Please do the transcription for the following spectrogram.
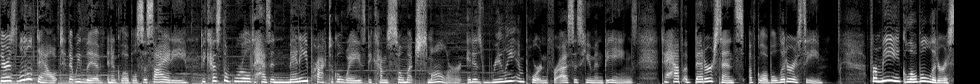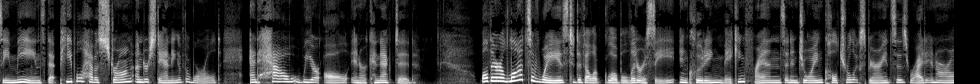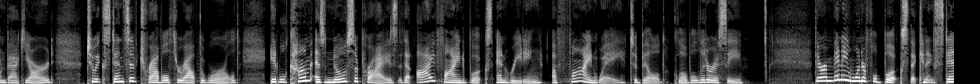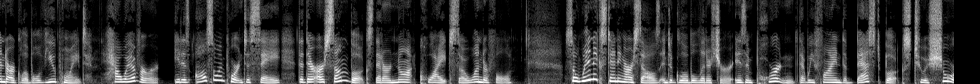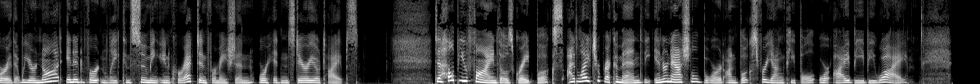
There is little doubt that we live in a global society. Because the world has, in many practical ways, become so much smaller, it is really important for us as human beings to have a better sense of global literacy. For me, global literacy means that people have a strong understanding of the world and how we are all interconnected. While there are lots of ways to develop global literacy, including making friends and enjoying cultural experiences right in our own backyard, to extensive travel throughout the world, it will come as no surprise that I find books and reading a fine way to build global literacy. There are many wonderful books that can extend our global viewpoint. However, it is also important to say that there are some books that are not quite so wonderful. So, when extending ourselves into global literature, it is important that we find the best books to assure that we are not inadvertently consuming incorrect information or hidden stereotypes. To help you find those great books, I'd like to recommend the International Board on Books for Young People, or IBBY.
